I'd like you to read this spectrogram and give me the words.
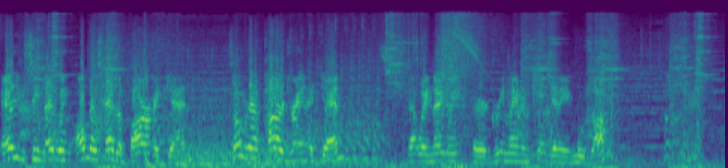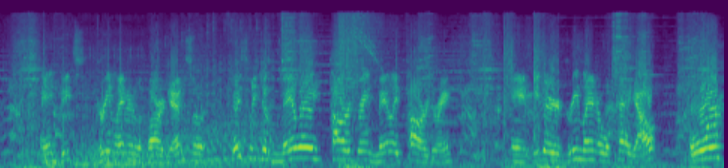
As you can see, Nightwing almost has a bar again. So we're going to power drain again. That way Nightwing or Green Lantern can't get any moves off and beats Green Lantern in the bar again. So basically just melee, power drain, melee, power drain. And either Green Lantern will tag out or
